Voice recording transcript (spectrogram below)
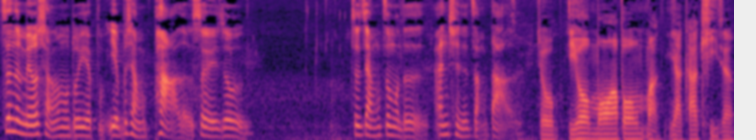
真的没有想那么多，也不也不想怕了，所以就就这样这么的安全的长大了。就以后摸阿波马雅嘎奇这样，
